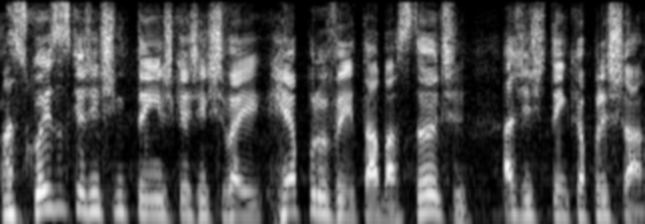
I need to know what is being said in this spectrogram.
as coisas que a gente entende que a gente vai reaproveitar bastante, a gente tem que caprichar.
